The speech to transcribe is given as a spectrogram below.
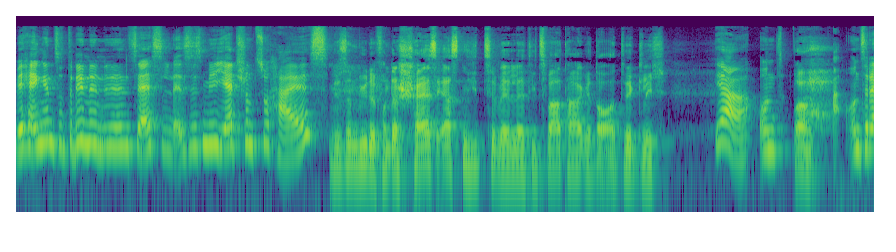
wir hängen so drinnen in den Sesseln. Es ist mir jetzt schon zu heiß. Wir sind müde von der scheiß ersten Hitzewelle, die zwei Tage dauert, wirklich. Ja, und Boah. unsere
